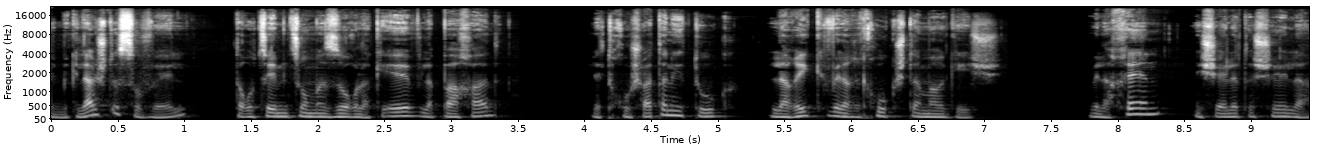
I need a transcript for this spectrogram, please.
ובגלל שאתה סובל, אתה רוצה למצוא מזור לכאב, לפחד, לתחושת הניתוק, לריק ולריחוק שאתה מרגיש. ולכן נשאלת השאלה,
